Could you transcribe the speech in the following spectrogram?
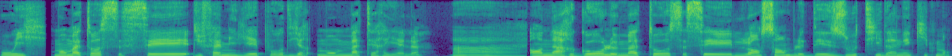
Oui, mon matos, c'est du familier pour dire mon matériel. Ah. En argot, le matos, c'est l'ensemble des outils d'un équipement.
